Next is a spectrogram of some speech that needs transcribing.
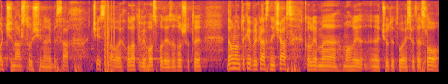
Отче наш, сущий на небесах, честь, слава і хвала Тобі, Господи, за те, що Ти дав нам такий прекрасний час, коли ми могли е, чути Твоє святе Слово.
